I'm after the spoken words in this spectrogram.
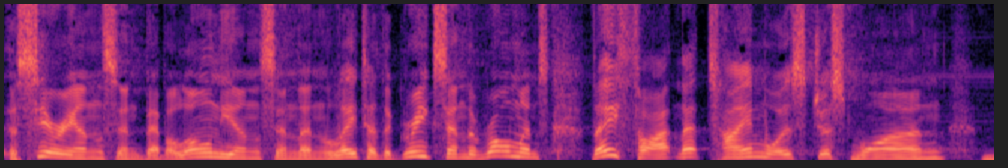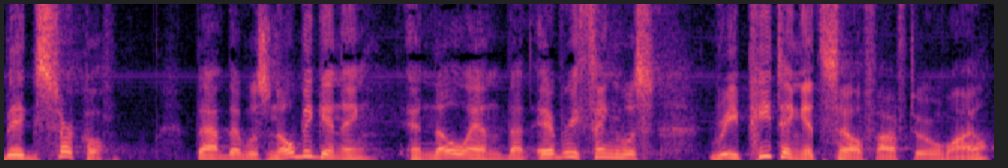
Assyrians and Babylonians, and then later the Greeks and the Romans, they thought that time was just one big circle, that there was no beginning and no end, that everything was repeating itself after a while.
